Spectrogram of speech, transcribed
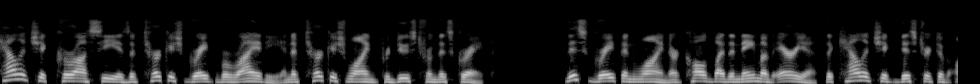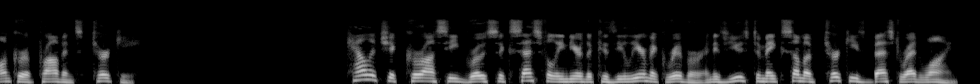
Kalecik Karası is a Turkish grape variety and a Turkish wine produced from this grape. This grape and wine are called by the name of area, the Kalecik district of Ankara province, Turkey. Kalecik Karası grows successfully near the Kızılırmak River and is used to make some of Turkey's best red wine.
